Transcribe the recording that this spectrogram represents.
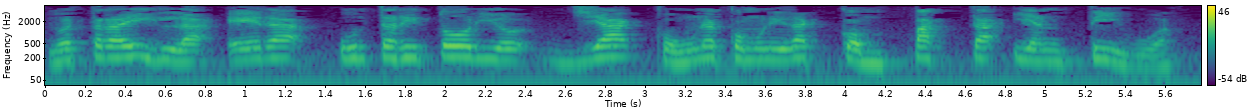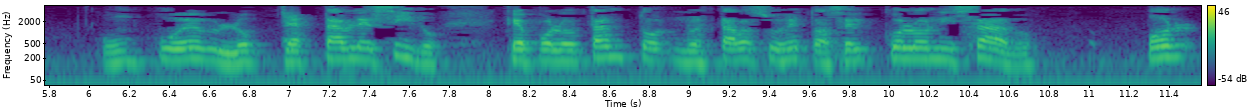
nuestra isla era un territorio ya con una comunidad compacta y antigua, un pueblo ya establecido, que por lo tanto no estaba sujeto a ser colonizado por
